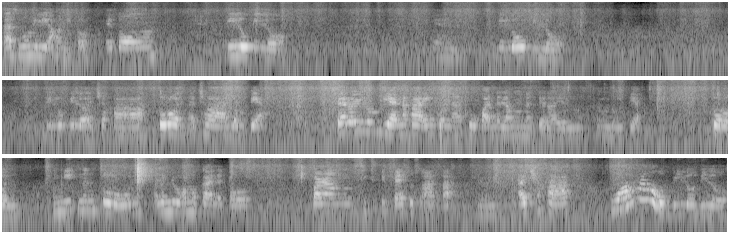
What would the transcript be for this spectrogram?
Tapos, bumili ako nito. Itong Bilo-bilo. Yan. Bilo-bilo. Bilo-bilo at saka turon at saka lumpia. Pero yung lumpia, nakain ko na. Suka na lang yung natira yung, yung lumpia. Turon. Ang liit ng turon. Alam niyo kung magkano to? Parang 60 pesos ata. Yun. At saka, wow! Bilo-bilo.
